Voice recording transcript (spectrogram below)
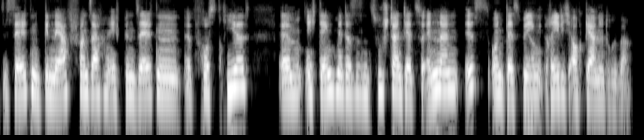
selten genervt von Sachen, ich bin selten äh, frustriert. Ähm, ich denke mir, das ist ein Zustand, der zu ändern ist und deswegen ja. rede ich auch gerne drüber.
